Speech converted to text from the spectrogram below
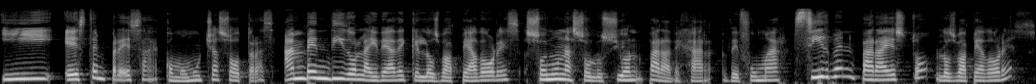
Y esta empresa, como muchas otras, han vendido la idea de que los vapeadores son una solución para dejar de fumar. ¿Sirven para esto los vapeadores?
